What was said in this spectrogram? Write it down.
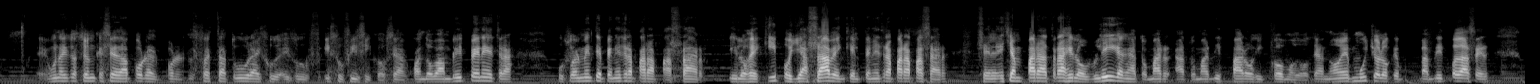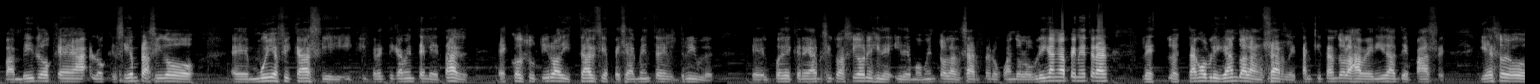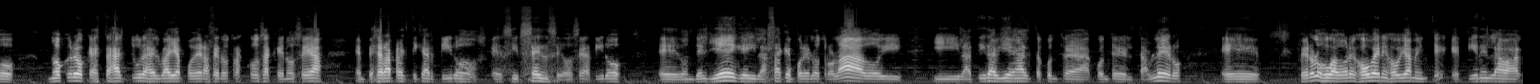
situación que se da por, su estatura y su, físico. O sea, cuando Van Vliet penetra, usualmente penetra para pasar y los equipos ya saben que él penetra para pasar, se le echan para atrás y lo obligan a tomar, disparos incómodos. O sea, no es mucho lo que Van Vliet puede hacer. Van Vliet lo que, siempre ha sido eh, muy eficaz y, prácticamente letal es con su tiro a distancia, especialmente del drible él puede crear situaciones y de, momento lanzar, pero cuando lo obligan a penetrar, le, lo están obligando a lanzar, le están quitando las avenidas de pase. Y eso no creo que a estas alturas él vaya a poder hacer otras cosas que no sea empezar a practicar tiros eh, circenses, o sea, tiros eh, donde él llegue y la saque por el otro lado y, la tira bien contra, contra el tablero. Eh, pero los jugadores jóvenes, obviamente, que tienen la,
